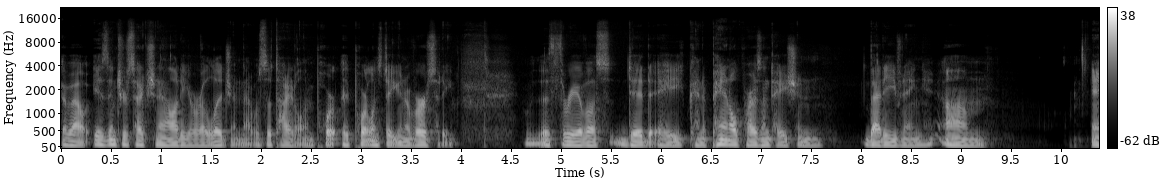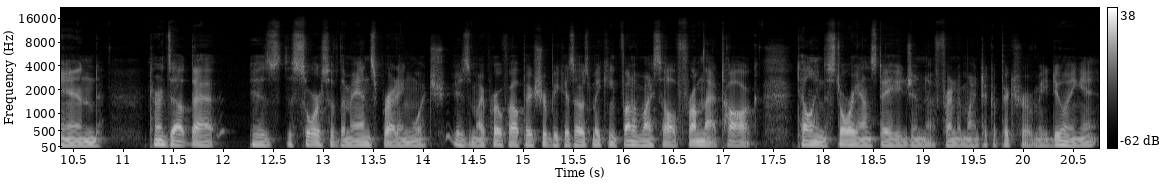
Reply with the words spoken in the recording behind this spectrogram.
about is intersectionality a religion? That was the title in Port- at Portland State University. The three of us did a kind of panel presentation that evening, um, and turns out that is the source of the man spreading, which is my profile picture because I was making fun of myself from that talk, telling the story on stage, and a friend of mine took a picture of me doing it,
